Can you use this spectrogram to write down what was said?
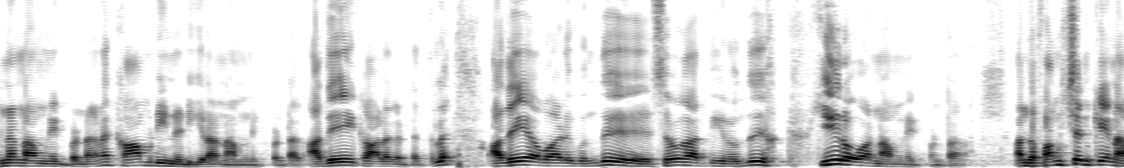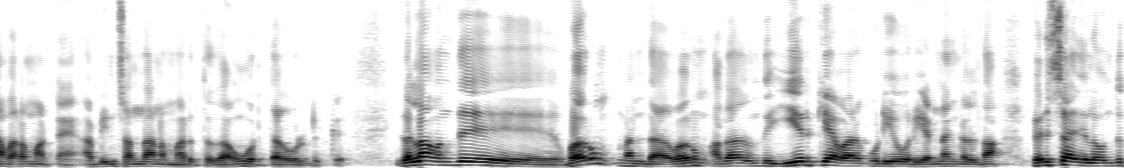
என்ன நாமினேட் பண்ணுறாங்கன்னா காமெடி நடிகராக நாமினேட் பண்ணுறாங்க அதே காலகட்டத்தில் அதே அவார்டுக்கு வந்து சிவகார்த்திகேயன் வந்து ஹீரோவாக நாமினேட் பண்ணுறாங்க அந்த ஃபங்க்ஷனுக்கே நான் வரமாட்டேன் அப்படின்னு சந்தானம் மறுத்ததாகவும் ஒரு தகவல் இருக்குது இதெல்லாம் வந்து வரும் அந்த வரும். அதாவது வந்து இயற்கையாக வரக்கூடிய ஒரு எண்ணங்கள் தான். பெருசாக இதில் வந்து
